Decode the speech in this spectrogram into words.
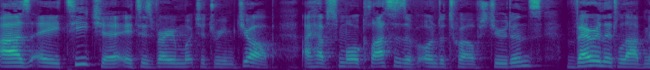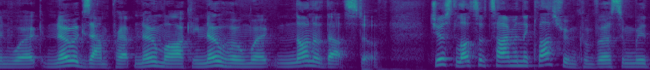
As a teacher, it is very much a dream job. I have small classes of under 12 students, very little admin work, no exam prep, no marking, no homework, none of that stuff. Just lots of time in the classroom conversing with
